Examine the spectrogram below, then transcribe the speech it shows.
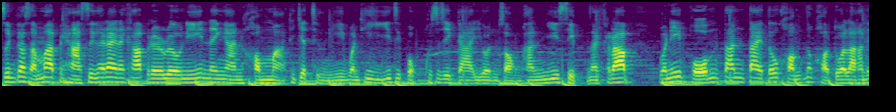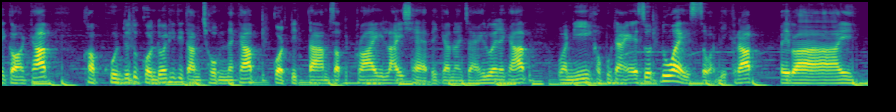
ซึ่งก็สามารถไปหาซื้อได้นะครับ เร็วๆนี้ในงานคอมมาที่จะถึงนี้วันที่ 26 พฤศจิกายน 2020 นะครับ วันนี้ผมตั้นใต้โต๊ะคอมต้องขอตัวลาไปก่อนครับ ขอบคุณทุกๆคนด้วยที่ติดตามชมนะครับ กดติดตาม Subscribe ไลค์แชร์เป็นกำลังใจให้ด้วยนะครับ วันนี้ขอบคุณทางเอซุดด้วย สวัสดีครับบ๊ายบาย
